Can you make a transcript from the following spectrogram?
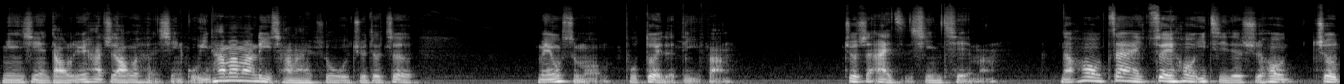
明星的道路，因为他知道会很辛苦。以他妈妈立场来说，我觉得这没有什么不对的地方，就是爱子心切嘛。然后在最后一集的时候，就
